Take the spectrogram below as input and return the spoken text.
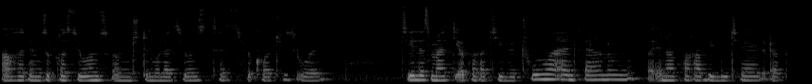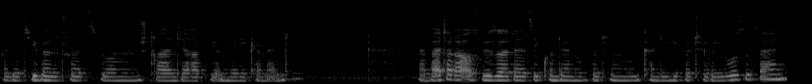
außerdem Suppressions- und Stimulationstests für Cortisol. Ziel ist meist die operative Tumorentfernung, bei Inoperabilität oder palliativer Situationen Strahlentherapie und Medikamente. Ein weiterer Auslöser der sekundären Hypertonie kann die Hyperthyreose sein,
